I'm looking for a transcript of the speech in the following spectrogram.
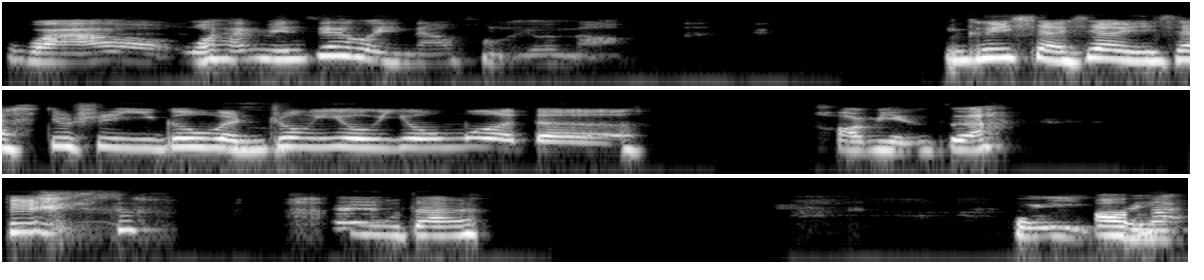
哇哦，我还没见过你男朋友呢。你可以想象一下，就是一个稳重又幽默的好名字。对，牡丹。可以哦，那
